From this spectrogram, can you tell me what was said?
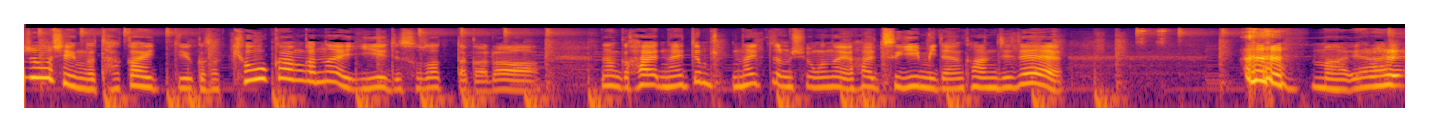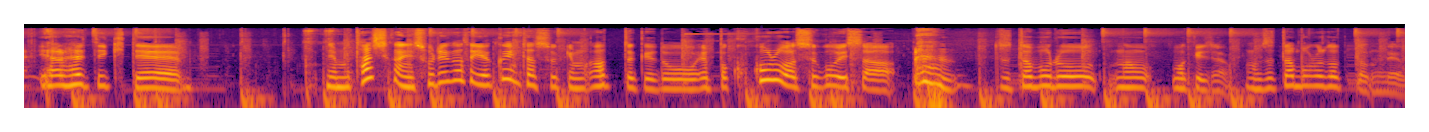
上心が高いっていうかさ共感がない家で育ったからなんか、はい、泣いても、泣いててもしょうがないよ。はい、次、みたいな感じで まあ、やられ、やられてきて、でも確かにそれがさ、役に立つ時もあったけど、やっぱ心はすごいさ、ズタボロなわけじゃん。まあ、ズタボロだったんだよ。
